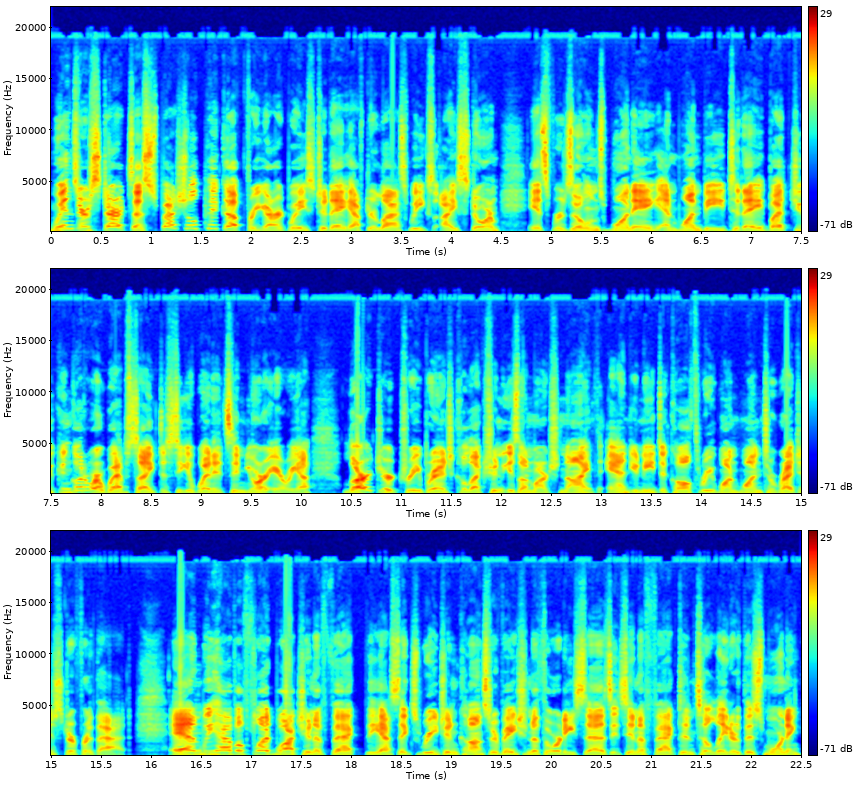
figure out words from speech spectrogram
Windsor starts a special pickup for yard waste today after last week's ice storm. It's for zones 1A and 1B today, but you can go to our website to see when it's in your area. Larger tree branch collection is on March 9th, and you need to call 311 to register for that. And we have a flood watch in effect. The Essex Region Conservation Authority says it's in effect until later this morning.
